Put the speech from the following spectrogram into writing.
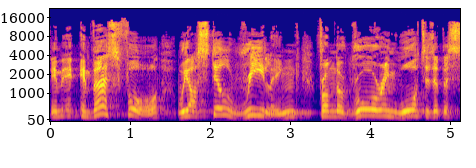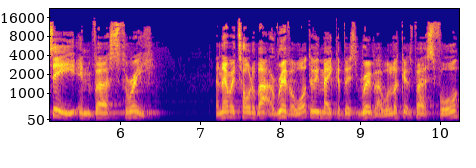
In, in, verse 4, we are still reeling from the roaring waters of the sea in verse 3. And then we're told about a river. What do we make of this river? We'll look at verse 4.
